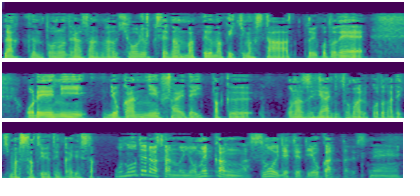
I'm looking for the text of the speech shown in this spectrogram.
ラックンと小野寺さんが協力して頑張ってうまくいきました。ということで、お礼に旅館に二人で一泊、同じ部屋に泊まることができましたという展開でした。小野寺さんの嫁感がすごい出ててよかったですね。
